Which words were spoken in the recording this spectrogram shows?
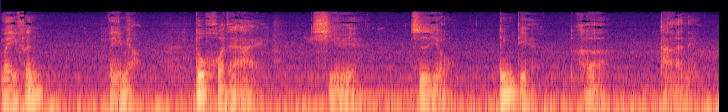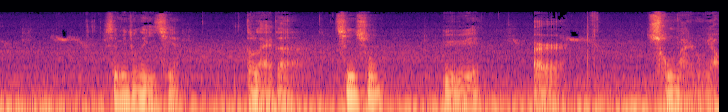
每分、每一秒，都活在爱、喜悦、自由、恩典和感恩里。生命中的一切都来的轻松、愉悦而充满荣耀。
